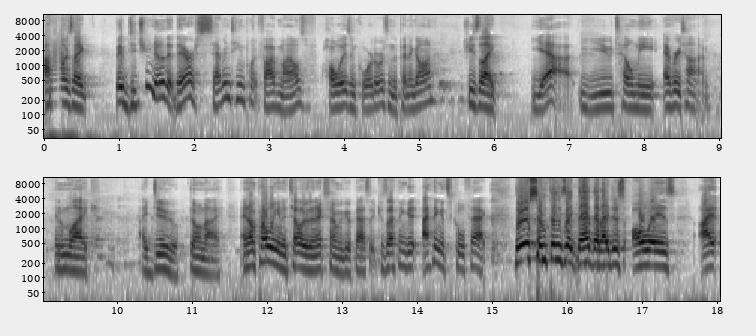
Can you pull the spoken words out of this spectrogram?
I'm always like, babe, did you know that there are 17.5 miles of hallways and corridors in the Pentagon? She's like, yeah, you tell me every time. And I'm like, I do, don't I? And I'm probably going to tell her the next time we go past it because I think it, I think it's a cool fact. There are some things like that that I just always I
